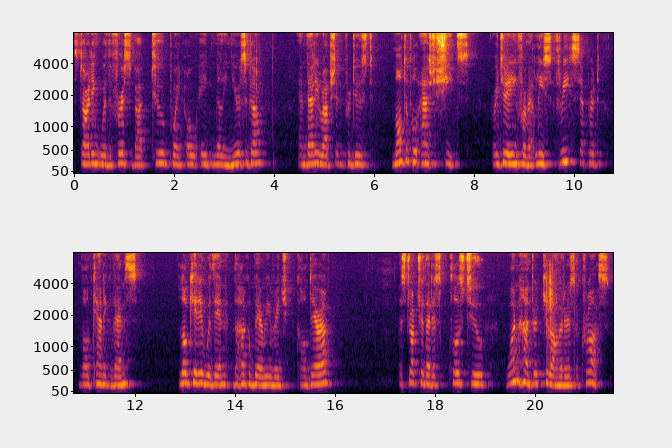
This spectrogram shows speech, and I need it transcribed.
starting with the first about 2.08 million years ago, and that eruption produced multiple ash sheets originating from at least three separate volcanic vents located within the Huckleberry Ridge caldera, a structure that is close to 100 kilometers across.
